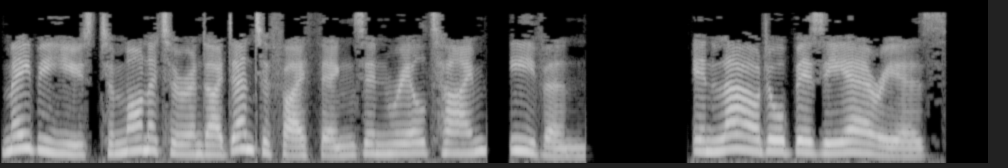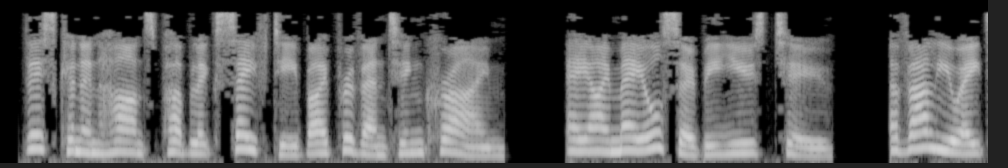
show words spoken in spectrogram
may be used to monitor and identify things in real time, even in loud or busy areas. This can enhance public safety by preventing crime. AI may also be used to evaluate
